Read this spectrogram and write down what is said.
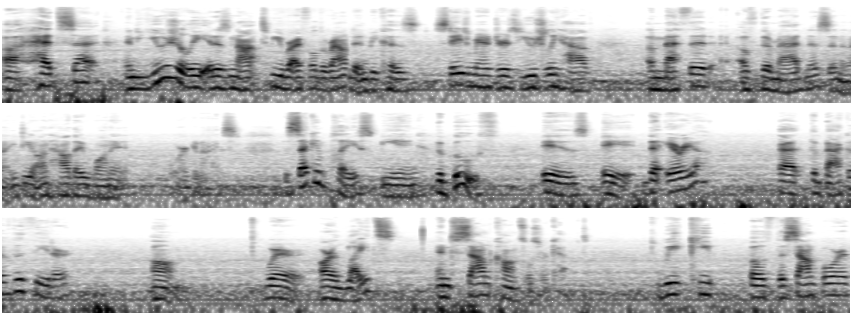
a headset, and usually it is not to be rifled around in because stage managers usually have a method of their madness and an idea on how they want it organized. The second place being the booth is a the area at the back of the theater um, where our lights and sound consoles are kept. We keep both the soundboard,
